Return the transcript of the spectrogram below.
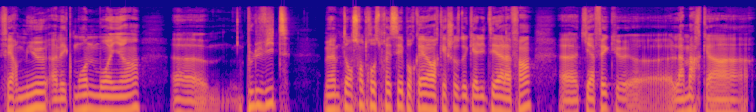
faire mieux avec moins de moyens, euh, plus vite, mais en même temps sans trop se presser pour quand même avoir quelque chose de qualité à la fin, euh, qui a fait que euh, la marque a,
